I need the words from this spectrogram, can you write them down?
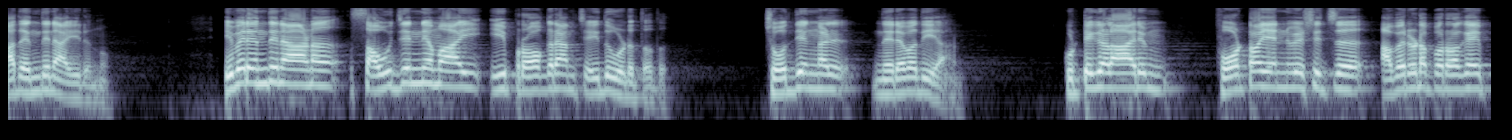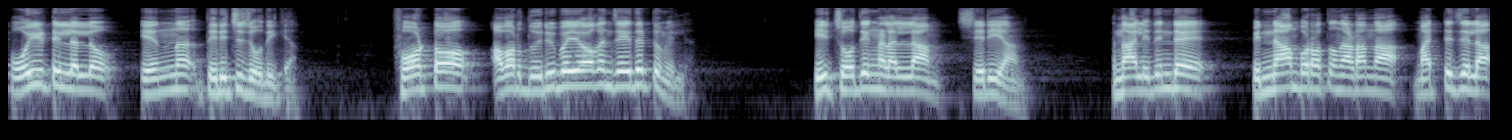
അതെന്തിനായിരുന്നു? ഇവരെന്തിനാണ് സൗജന്യമായി ഈ പ്രോഗ്രാം ചെയ്തു കൊടുത്തത്? ചോദ്യങ്ങൾ നിരവധിയാണ്. കുട്ടികളാരും ഫോട്ടോ അന്വേഷിച്ച് അവരുടെ പുറകെ പോയിട്ടില്ലല്ലോ എന്ന് തിരിച്ചു ചോദിക്കാം. ഫോട്ടോ അവർ ദുരുപയോഗം ചെയ്തിട്ടുമില്ല. ഈ ചോദ്യങ്ങളെല്ലാം ശരിയാണ്. എന്നാൽ ഇതിന്റെ പിന്നാമ്പുറത്ത് നടന്ന മറ്റ് ചില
